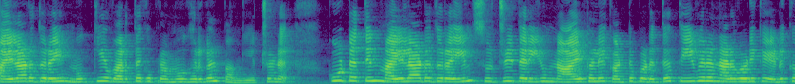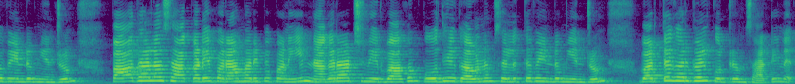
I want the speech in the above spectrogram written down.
மயிலாடுதுறையின் முக்கிய வர்த்தக பிரமுகர்கள் பங்கேற்றனர். கூட்டத்தில் மயிலாடுதுறையில் சுற்றி தெரியும் நாய்களை கட்டுப்படுத்த தீவிர நடவடிக்கை எடுக்க வேண்டும் என்றும் பாதாள சாக்கடை பராமரிப்பு பணியில் நகராட்சி நிர்வாகம் போதிய கவனம் செலுத்த வேண்டும் என்றும் வர்த்தகர்கள் குற்றம் சாட்டினர்.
